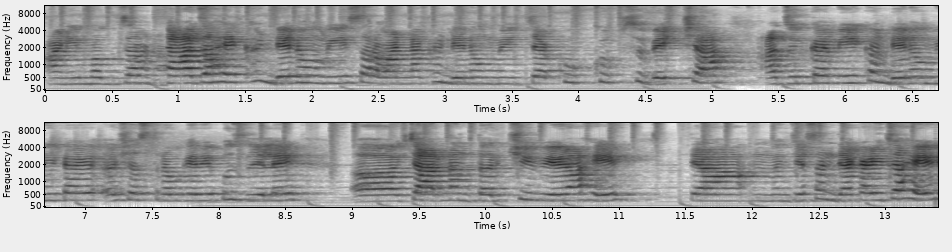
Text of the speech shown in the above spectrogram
आणि मग जाणार. आज आहे खंडेनवमी सर्वांना खंडेनवमीच्या खूप खूप शुभेच्छा. अजून काय मी खंडेनवमी काय शस्त्र वगैरे पुजलेले आहे. चार नंतरची वेळ आहे. त्या म्हणजे संध्याकाळीच आहे.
